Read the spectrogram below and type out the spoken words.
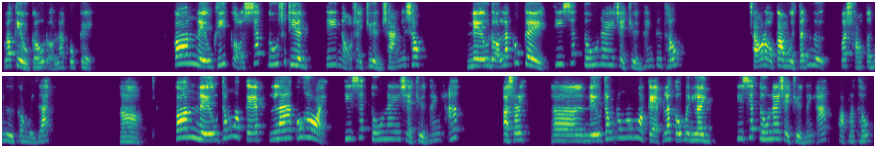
Và kiểu cấu đó là câu kể. Còn nếu khi có xét tú xuất hiện thì nó sẽ chuyển sang như sau. Nếu đó là câu kể thì xét tú này sẽ chuyển thành từ thấu. Sáu đầu cộng với tấn ngữ và sáu tấn ngữ cộng với giác. À còn nếu trong ngoặc kẹp là câu hỏi thì xét tú này sẽ chuyển thành ask. à sorry. À, nếu trong trong ngoặc kẹp là câu mệnh lệnh thì xét tú này sẽ chuyển thành ask hoặc là thấu.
